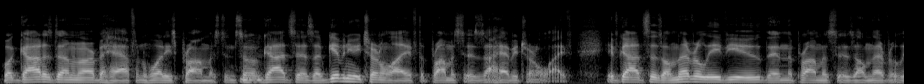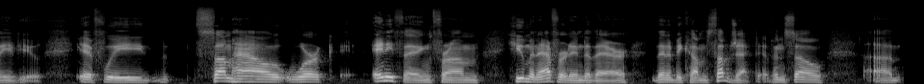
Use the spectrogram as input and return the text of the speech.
what God has done on our behalf and what He's promised. And so, if God says, "I've given you eternal life," the promise is, "I have eternal life." If God says, "I'll never leave you," then the promise is, "I'll never leave you." If we somehow work anything from human effort into there, then it becomes subjective. And so. Um,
